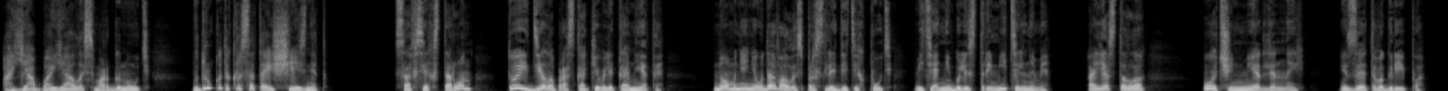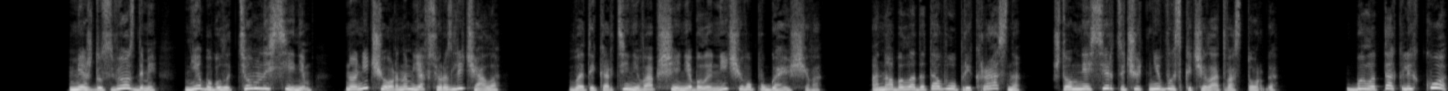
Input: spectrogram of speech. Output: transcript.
А я боялась моргнуть — Вдруг эта красота исчезнет? Со всех сторон то и дело проскакивали кометы. Но мне не удавалось проследить их путь, ведь они были стремительными, а я стала очень медленной из-за этого гриппа. Между звездами небо было темно-синим, но не черным я все различала. В этой картине вообще не было ничего пугающего. Она была до того прекрасна, что у меня сердце чуть не выскочило от восторга. Было так легко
